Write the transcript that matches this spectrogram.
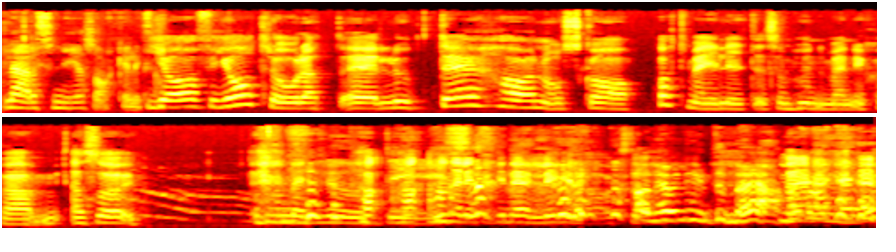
lära sig nya saker. Liksom. Ja, för jag tror att eh, Ludde har nog skapat mig lite som hundmänniska. Alltså, han, Men han, Ludde. han är lite gnällig idag också. Han höll inte med! Han Nej. bara, "Nej,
